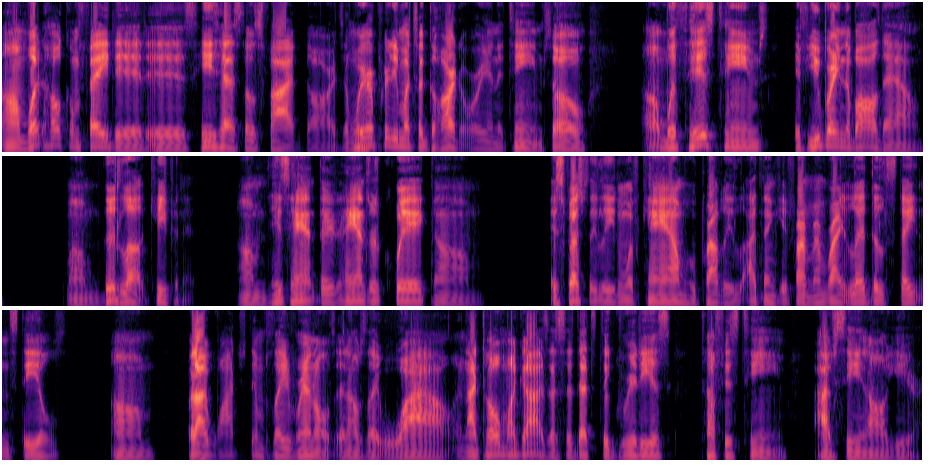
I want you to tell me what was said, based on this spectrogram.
Um, what Holcomb Fay did is he has those five guards, and we're pretty much a guard oriented team. So, um, with his teams, if you bring the ball down, um, good luck keeping it. Um, his hand, their hands are quick, um, especially leading with Cam, who probably, I think, if I remember right, led the state in steals. Um, but I watched them play Reynolds, and I was like, wow. And I told my guys, I said, that's the grittiest, toughest team I've seen all year.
